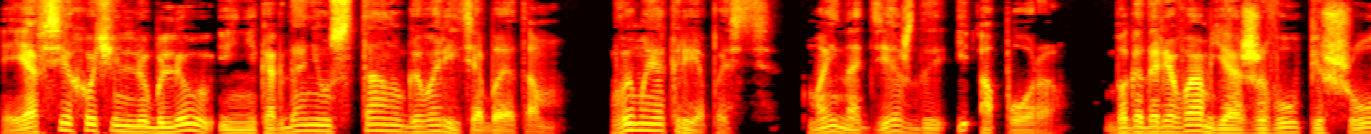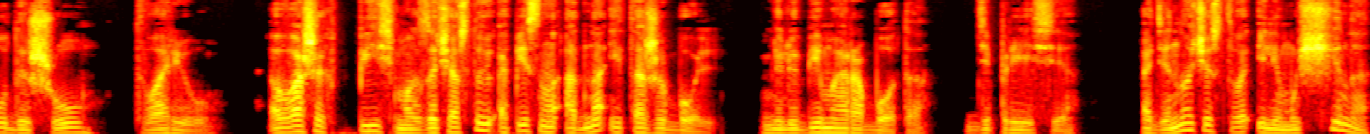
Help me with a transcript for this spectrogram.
Я всех очень люблю и никогда не устану говорить об этом. Вы моя крепость, мои надежды и опора. Благодаря вам я живу, пишу, дышу, творю. В ваших письмах зачастую описана одна и та же боль, нелюбимая работа, депрессия, одиночество или мужчина,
